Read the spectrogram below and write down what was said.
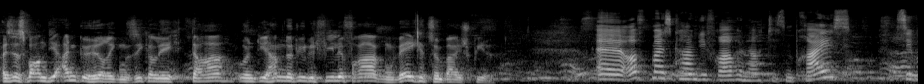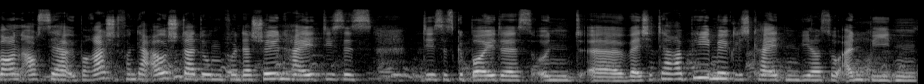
Also es waren die Angehörigen sicherlich da und die haben natürlich viele Fragen. Welche zum Beispiel? Äh, oftmals kam die Frage nach diesem Preis. Sie waren auch sehr überrascht von der Ausstattung, von der Schönheit dieses, dieses Gebäudes und äh, welche Therapiemöglichkeiten wir so anbieten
